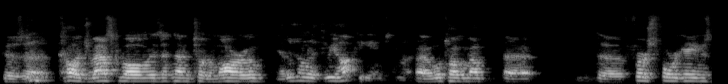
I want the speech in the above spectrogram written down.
because uh, college basketball isn't done until tomorrow. Yeah, there's only three hockey games tonight. Uh, we'll talk about uh, the first four games,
